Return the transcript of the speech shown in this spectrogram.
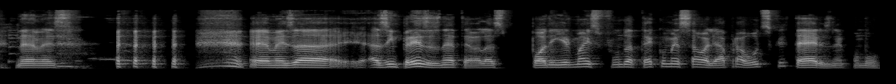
né? Mas, é, mas a, as empresas, né, Theo, elas podem ir mais fundo até começar a olhar para outros critérios, né? Como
